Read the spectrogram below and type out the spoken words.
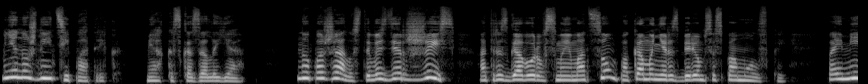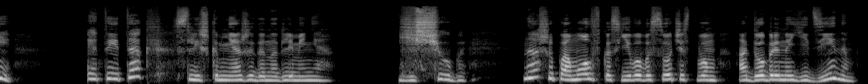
«Мне нужно идти, Патрик», — мягко сказала я. «Но, пожалуйста, воздержись от разговоров с моим отцом, пока мы не разберемся с помолвкой. Пойми, это и так слишком неожиданно для меня». Еще бы! Наша помолвка с его высочеством одобрена единым,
